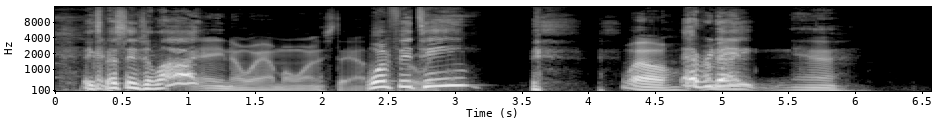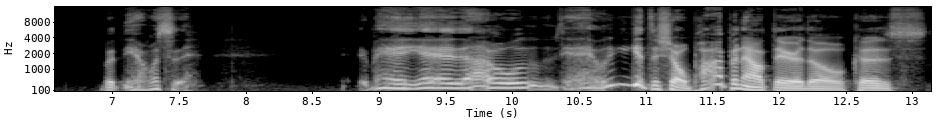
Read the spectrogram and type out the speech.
Especially in July, Ain't no way I'm gonna want to stay out. one for a week. fifteen. Well, Every I day? mean, yeah. But yeah, what's the man? Yeah, oh, yeah, we can get the show popping out there though, because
